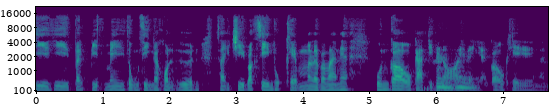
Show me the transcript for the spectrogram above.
ที่ที่ไปปิดไม่สูงสิงกับคนอื่น ใส่ฉีดวัคซีนทุกเข็มอะไรประมาณเนี้ยคุณก็โอกาสติดน้อยอะไรเงี้ยก็โอเคอย่างนั้น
